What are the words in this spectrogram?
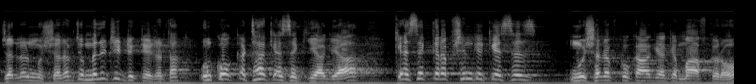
جنرل مشرف جو ملٹری ڈکٹیٹر تھا، ان کو اکٹھا کیسے کیا گیا؟ کیسے کرپشن کے کیسز مشرف کو کہا گیا کہ معاف کرو؟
